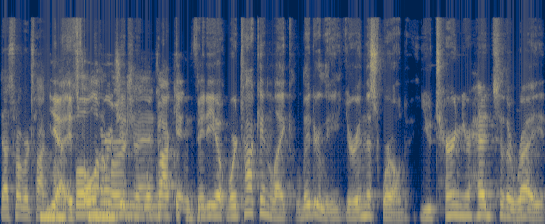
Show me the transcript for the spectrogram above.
That's what we're talking yeah about. it's full immersion. we're talking video we're talking like literally you're in this world you turn your head to the right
